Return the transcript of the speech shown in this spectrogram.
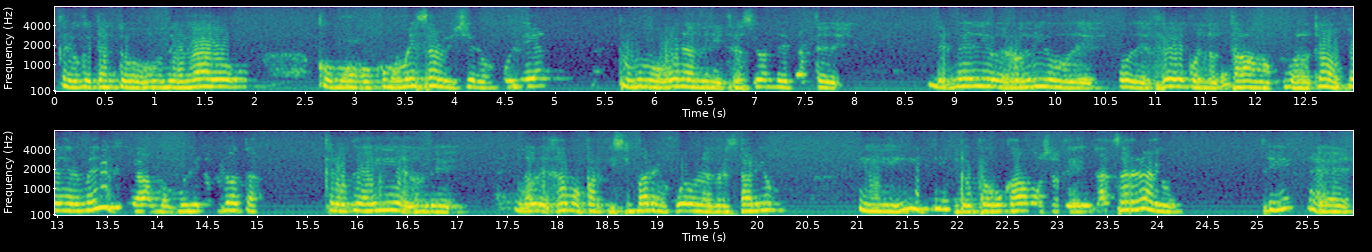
Creo que tanto Delgado como, como Mesa lo hicieron muy bien. Tuvimos buena administración de parte de, del medio, de Rodrigo o de Fede, cuando estábamos, cuando estábamos Fede en el medio, jugábamos muy bien la pelota. Creo que ahí es donde no dejamos participar en juego al adversario y, lo provocábamos a que lanzara largo. ¿sí? Eh,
